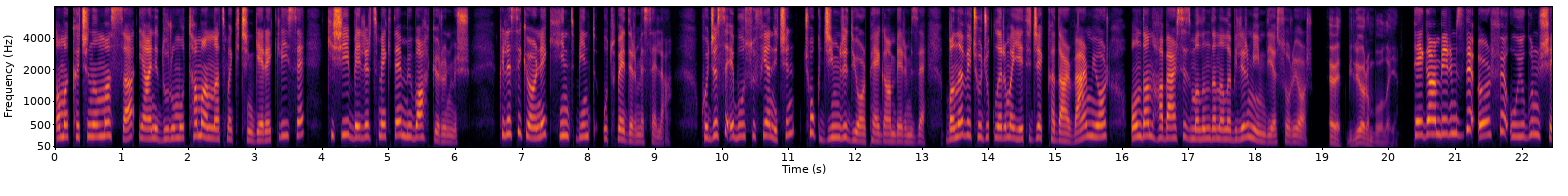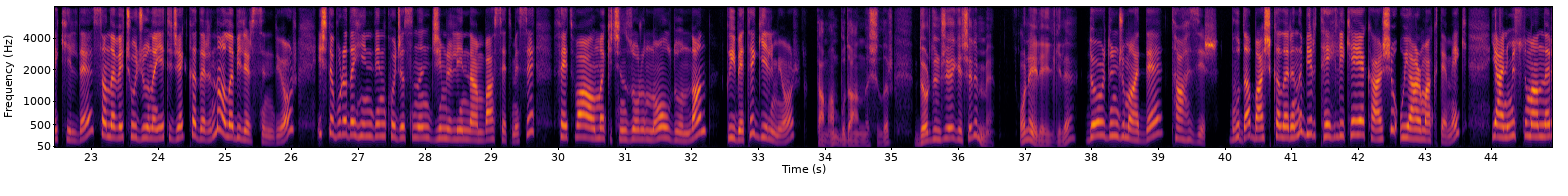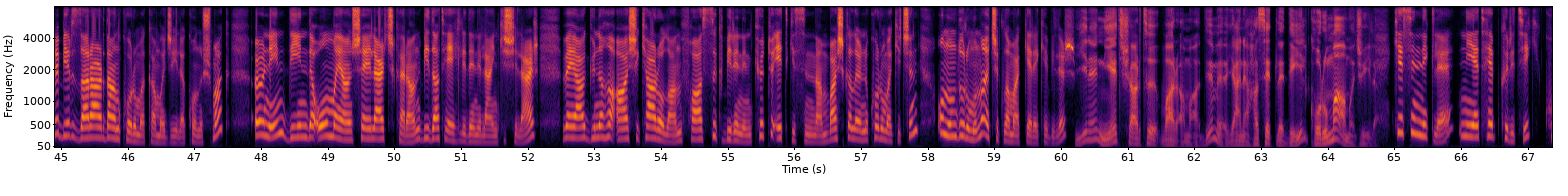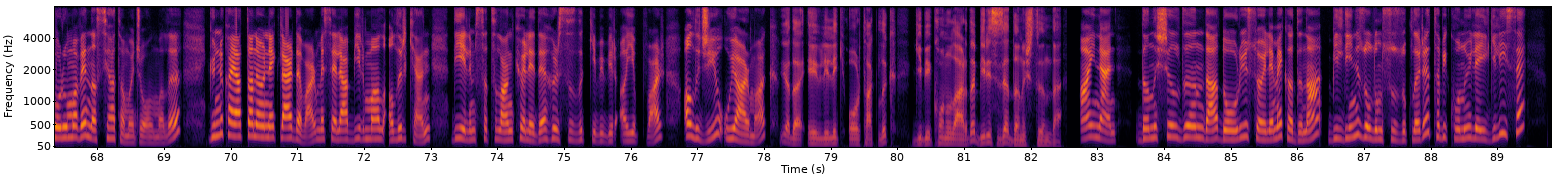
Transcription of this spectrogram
Ama kaçınılmazsa yani durumu tam anlatmak için gerekliyse kişiyi belirtmekte mübah görülmüş. Klasik örnek Hint bint Utbe'dir mesela. Kocası Ebu Süfyan için çok cimri diyor peygamberimize. Bana ve çocuklarıma yetecek kadar vermiyor, ondan habersiz malından alabilir miyim diye soruyor. Evet biliyorum bu olayı. Peygamberimiz de örfe uygun şekilde sana ve çocuğuna yetecek kadarını alabilirsin diyor. İşte burada Hind'in kocasının cimriliğinden bahsetmesi fetva almak için zorunlu olduğundan gıybete girmiyor. Tamam bu da anlaşılır. Dördüncüye geçelim mi? O neyle ilgili? Dördüncü madde tahzir. Bu da başkalarını bir tehlikeye karşı uyarmak demek. Yani Müslümanları bir zarardan korumak amacıyla konuşmak. Örneğin dinde olmayan şeyler çıkaran bidat ehli denilen kişiler veya günahı aşikar olan fasık birinin kötü etkisinden başkalarını korumak için onun durumunu açıklamak gerekebilir. Yine niyet şartı var ama değil mi? Yani hasetle değil, koruma amacıyla. Kesinlikle niyet hep kritik, koruma ve nasihat amacı olmalı. Günlük hayattan örnekler de var. Mesela bir mal alırken diyelim satılan kölede hırsızlık gibi bir ayıp var. Alıcıyı uyarmak. Ya da evlilik, ortaklık gibi konularda biri size danıştığında. Aynen danışıldığında doğruyu söylemek adına bildiğiniz olumsuzlukları tabii konuyla ilgili ise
